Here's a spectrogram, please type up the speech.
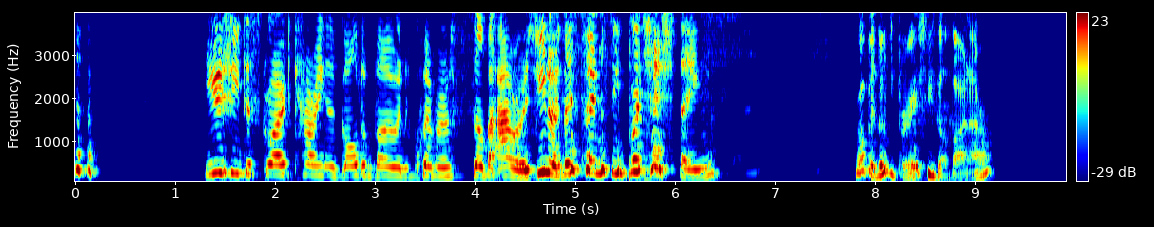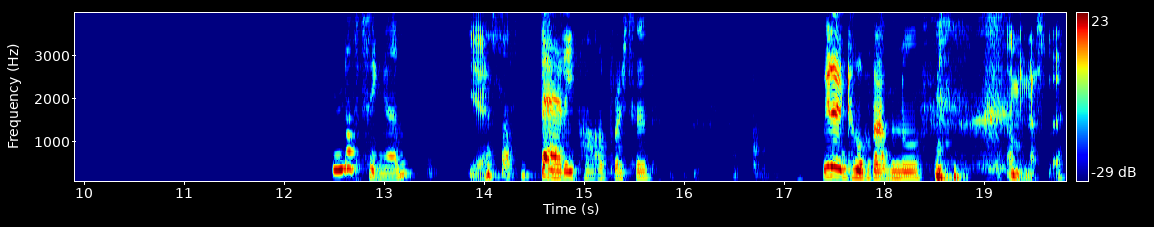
Usually described carrying a golden bow and quiver of silver arrows. You know, those famously British things. Robin Hood's British. He's got a bow and arrow. Nottingham? Yes. That's barely part of Britain. We don't talk about the North. I mean, that's fair.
